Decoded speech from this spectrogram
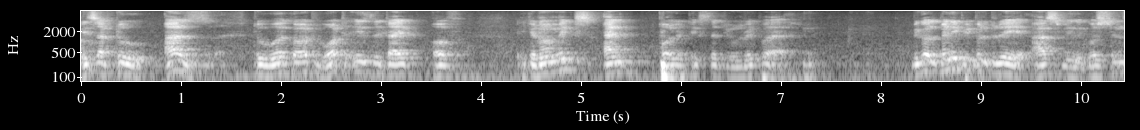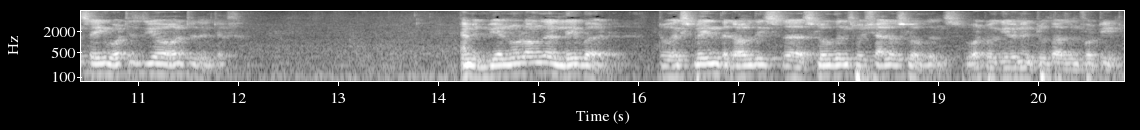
it's up to us to work out what is the type of economics and politics that you will require. Because many people today ask me the question saying, what is your alternative? I mean, we are no longer labored to explain that all these uh, slogans were shallow slogans, what were given in 2014.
